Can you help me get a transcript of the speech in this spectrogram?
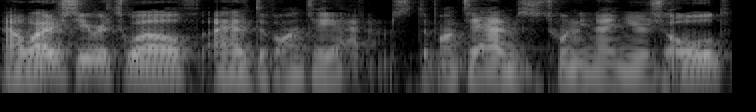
at wide receiver 12, I have Davante Adams. Davante Adams is 29 years old.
